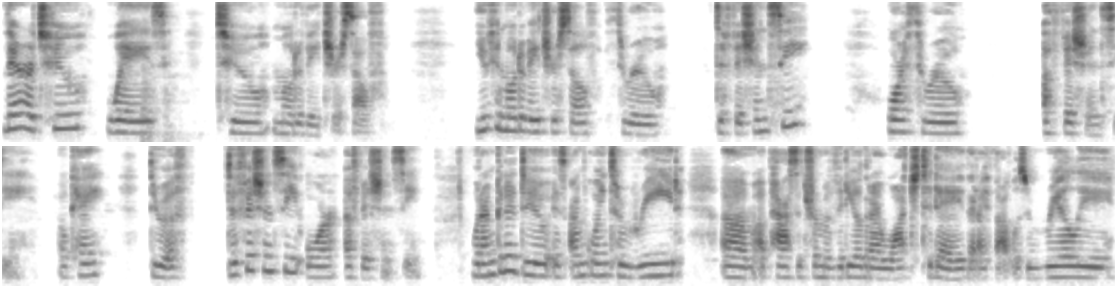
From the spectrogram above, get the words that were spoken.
There are two ways to motivate yourself. You can motivate yourself through deficiency or through efficiency, okay? Through a deficiency or efficiency. What I'm going to do is I'm going to read um, a passage from a video that I watched today that I thought was really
